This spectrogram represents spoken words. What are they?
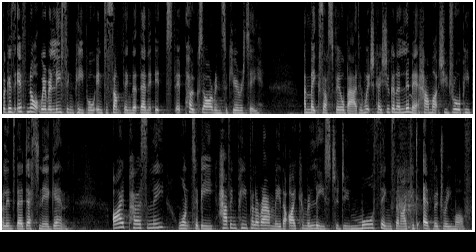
Because if not, we're releasing people into something that then it, it pokes our insecurity and makes us feel bad, in which case you're going to limit how much you draw people into their destiny again. I personally want to be having people around me that I can release to do more things than I could ever dream of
